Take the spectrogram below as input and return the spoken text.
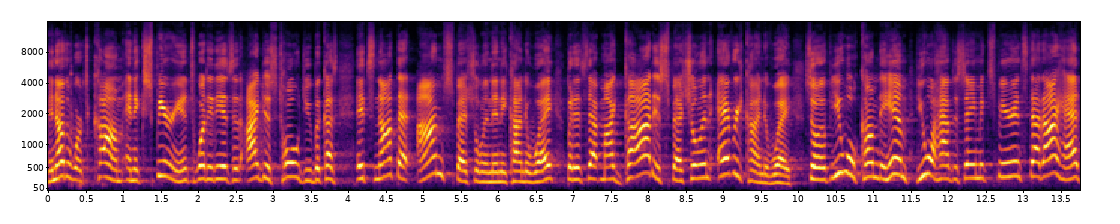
In other words, come and experience what it is that I just told you because it's not that I'm special in any kind of way, but it's that my God is special in every kind of way. So if you will come to Him, you will have the same experience that I had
